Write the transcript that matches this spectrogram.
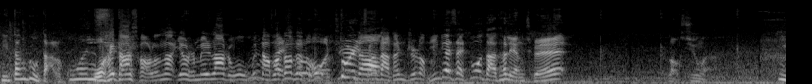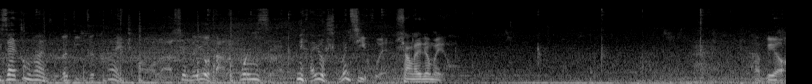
你当众打了官司，我还打少了呢。要是没拉着我，我会打爆他的头。我知道，想打他，你知道？你应该再多打他两拳。老兄啊，你在重案组的底子太潮了，现在又打了官司，你还有什么机会？想来就没有。阿彪，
